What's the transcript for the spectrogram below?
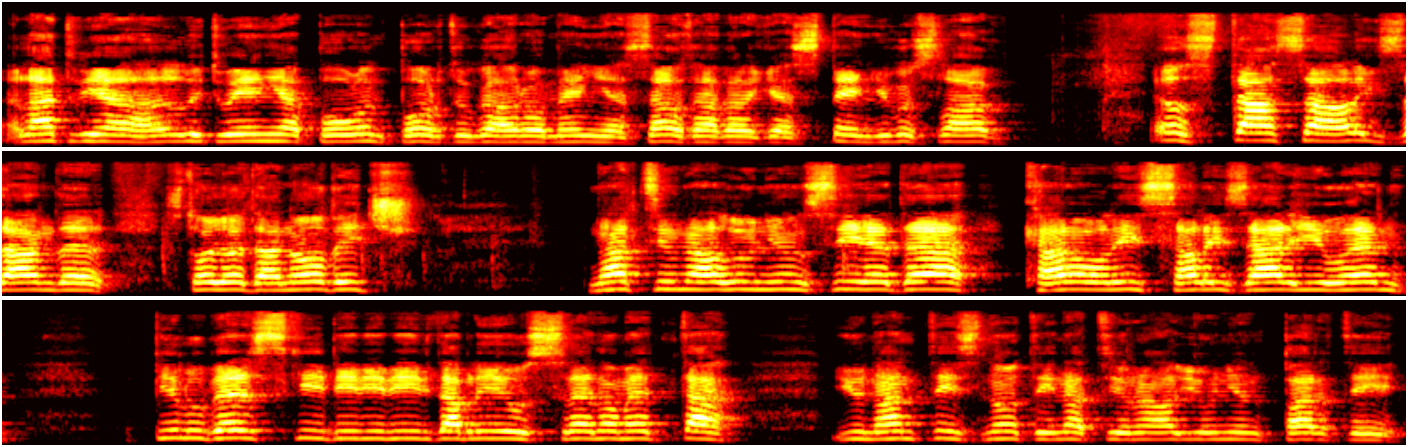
Latvia, Lithuania, Poland, Portugal, Romania, South Africa, Spain, Yugoslavia, Elstasa, Alexander Stojadanovic, National Union CEDA, Karolis Salizar UN, Piluberski, BBBW, Srenometa, Unantis Noti National Union Party,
